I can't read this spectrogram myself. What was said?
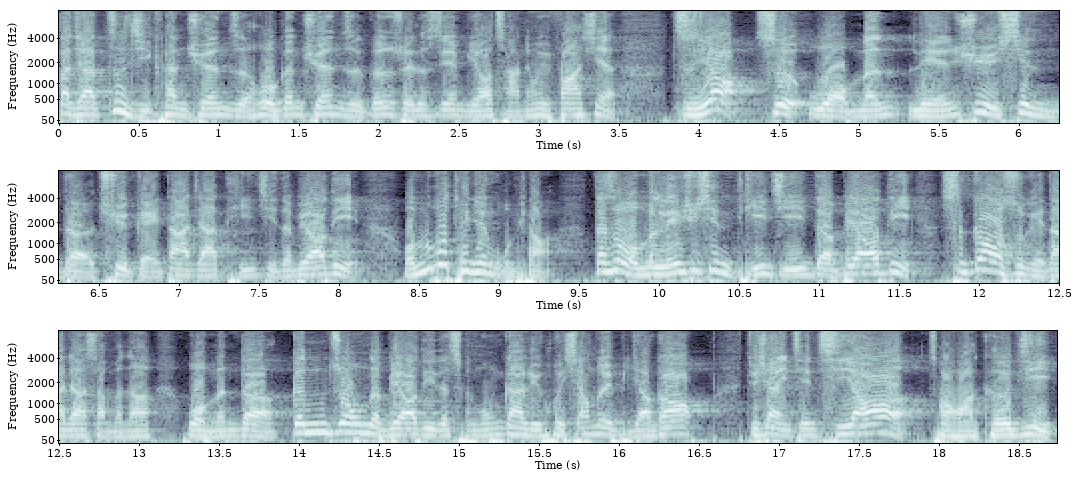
大家自己看圈子或跟圈子跟随的时间比较长，你会发现，只要是我们连续性的去给大家提及的标的，我们不推荐股票，但是我们连续性提及的标的是告诉给大家什么呢？我们的跟踪的标的的成功概率会相对比较高。就像以前七幺二超华科技，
